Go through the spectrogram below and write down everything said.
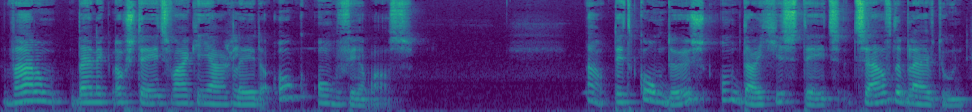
waarom ben ik nog steeds waar ik een jaar geleden ook ongeveer was? Nou, dit komt dus omdat je steeds hetzelfde blijft doen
